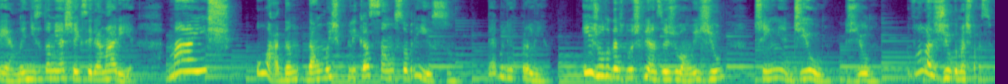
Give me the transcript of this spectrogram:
É, no início também achei que seria Maria. Mas o Adam dá uma explicação sobre isso. Pega o livro para ler. E junto das duas crianças, João e Gil, tinha Gil, Gil, vou lá Gil que é mais fácil.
